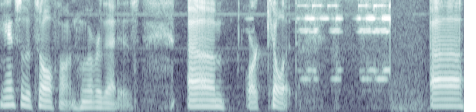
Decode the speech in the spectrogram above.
answer the telephone, whoever that is, um, or kill it. Uh,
